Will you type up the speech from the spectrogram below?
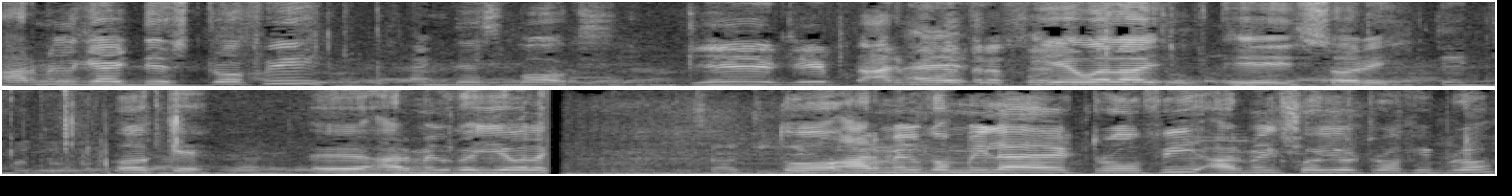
Armel get this trophy and this box ये गिफ्ट आर्मी की तरफ़ से। ये वाला ये सॉरी ओके आर्मिल को ये वाला तो आर्मिल को मिला है trophy Armel show your trophy bro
